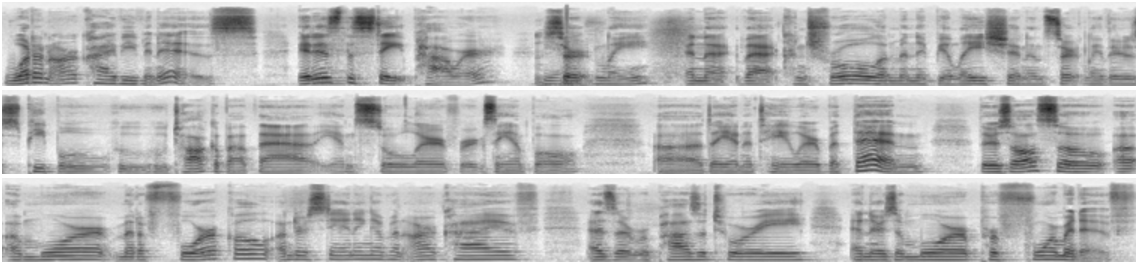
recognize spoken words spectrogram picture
what an archive even is. It is the state power, certainly, and that, that control and manipulation. And certainly there's people who, who talk about that, Ann Stoler, for example, uh, Diana Taylor. But then there's also a, a more metaphorical understanding of an archive as a repository, and there's a more performative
